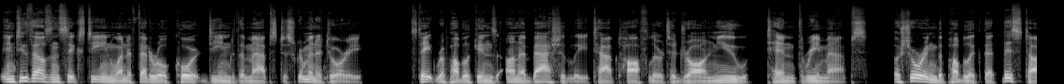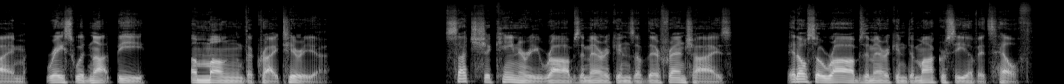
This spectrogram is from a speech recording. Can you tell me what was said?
In 2016, when a federal court deemed the maps discriminatory, state Republicans unabashedly tapped Hofeller to draw new 10 3 maps, assuring the public that this time race would not be among the criteria. Such chicanery robs Americans of their franchise. It also robs American democracy of its health.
